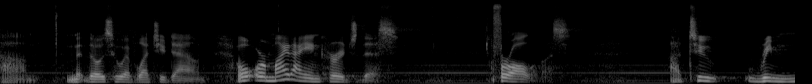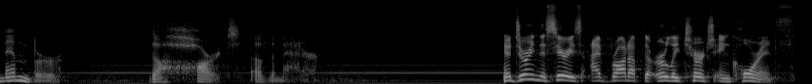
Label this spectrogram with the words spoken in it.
um, those who have let you down. Or, or, might I encourage this for all of us uh, to remember the heart of the matter? Now, during the series, I've brought up the early church in Corinth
